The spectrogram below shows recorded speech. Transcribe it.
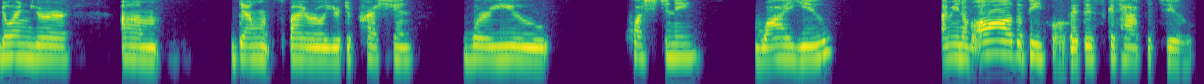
during your um downward spiral, your depression, were you questioning why you? I mean, of all the people that this could happen to,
